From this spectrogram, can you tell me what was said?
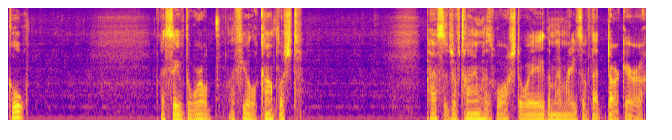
Cool. I saved the world. I feel accomplished. Passage of time has washed away the memories of that dark era.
